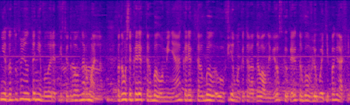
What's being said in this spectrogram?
Нет, на тот момент это не было редкостью, это было нормально. Потому что корректор был у меня, корректор был у фирмы, которая отдавал наверстку, корректор был в любой типографии.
